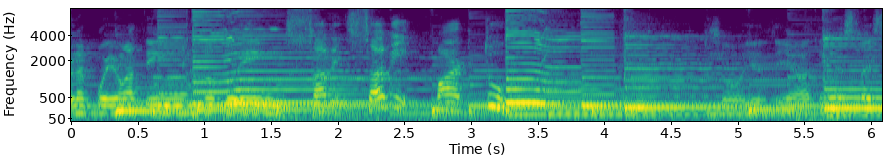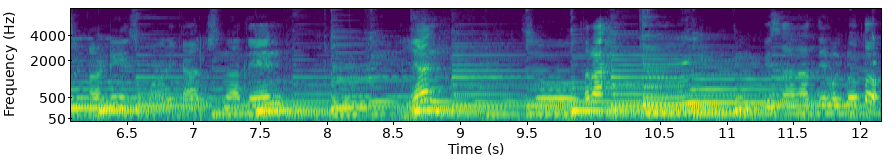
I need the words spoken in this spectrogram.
Prepare na po yung ating lutuing sari-sari part 2. So, yun din yung ating slice na karne. So, makakalos natin. Ayan. So, tara. Umpisa natin magluto.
